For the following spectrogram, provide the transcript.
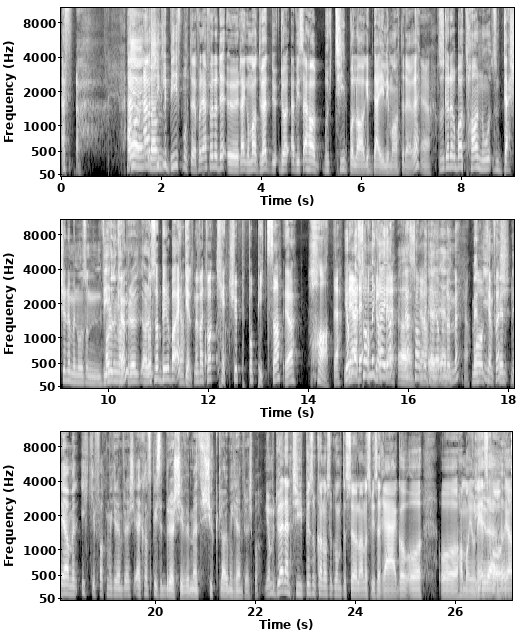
Jeg, f- jeg, har, jeg har skikkelig beef mot det, for jeg føler det ødelegger mat. Du vet, du, du, hvis jeg har brukt tid på å lage deilig mat til dere, Ja. så skal dere bare ta noe sånn dashe det med noe sånn hvit køm, og så blir det bare Ja. ekkelt. Men vet du hva? Ketsjup på pizza Ja. Hater. Ja, det er, det samme greia. det. Det er samme Ja. greia med rømme Men, og krem fresh. Men, ja, men ikke fuck med krem fresh. Jeg kan spise et brødskive med et tjukt lag med krem fresh på. Ja, men Du er den typen som kan også komme til Sørlandet og spise reker og, og ha majones på. Ja.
